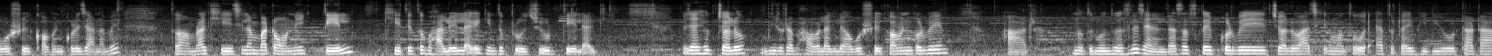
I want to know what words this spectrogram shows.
অবশ্যই কমেন্ট করে জানাবে। তো আমরা খেয়েছিলাম বাট অনেক তেল, খেতে তো ভালোই লাগে, কিন্তু প্রচুর তেল আর কি। তো যাই হোক, চলো, ভিডিওটা ভালো লাগলে অবশ্যই কমেন্ট করবে। আর নতুন বন্ধু আসলে চ্যানেলটা সাবস্ক্রাইব করবে। চলো, আজকের মতো এতটাই ভিডিও, টাটা।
